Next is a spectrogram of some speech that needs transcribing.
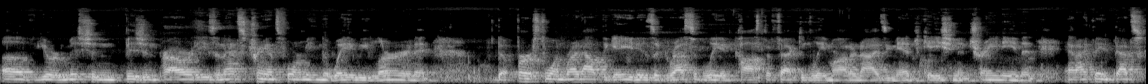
of your mission, vision, priorities, and that's transforming the way we learn. And the first one right out the gate is aggressively and cost effectively modernizing education and training. And, and I think that's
